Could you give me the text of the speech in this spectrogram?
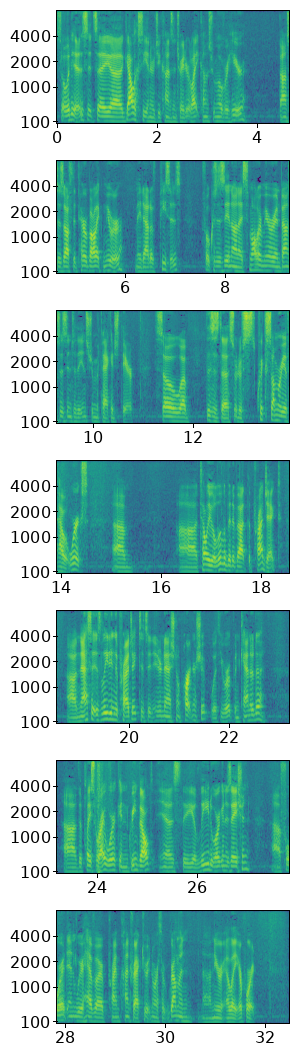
So it is. It's a uh, galaxy energy concentrator. Light comes from over here, bounces off the parabolic mirror made out of pieces, focuses in on a smaller mirror, and bounces into the instrument package there. So uh, this is the sort of quick summary of how it works. Um, uh, tell you a little bit about the project. Uh, NASA is leading the project. It's an international partnership with Europe and Canada. Uh, the place where I work in Greenbelt is the lead organization uh, for it, and we have our prime contractor at Northrop Grumman uh, near LA Airport.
